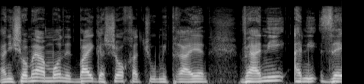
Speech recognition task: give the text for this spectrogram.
אני שומע המון את בייגה שוחט שהוא מתראיין, ואני, אני, זה,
